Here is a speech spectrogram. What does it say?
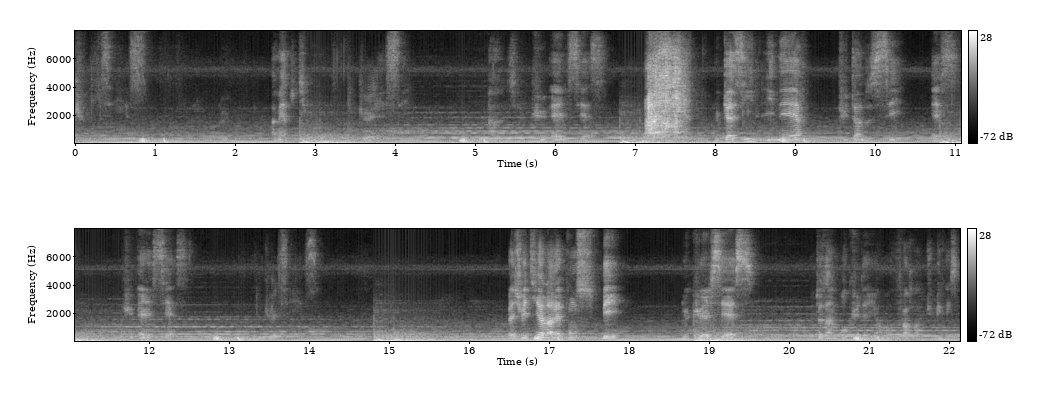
QLCS. Le- Ah merde, tu dis quoi? QLSC. Ah, c'est le QLCS. Le quasi linéaire putain de CS. QLCS. QLCS. Bah, je vais dire la réponse B. Le QLCS. Toi, t'as un gros cul d'ailleurs. hein. Voir, tu maigris ça.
